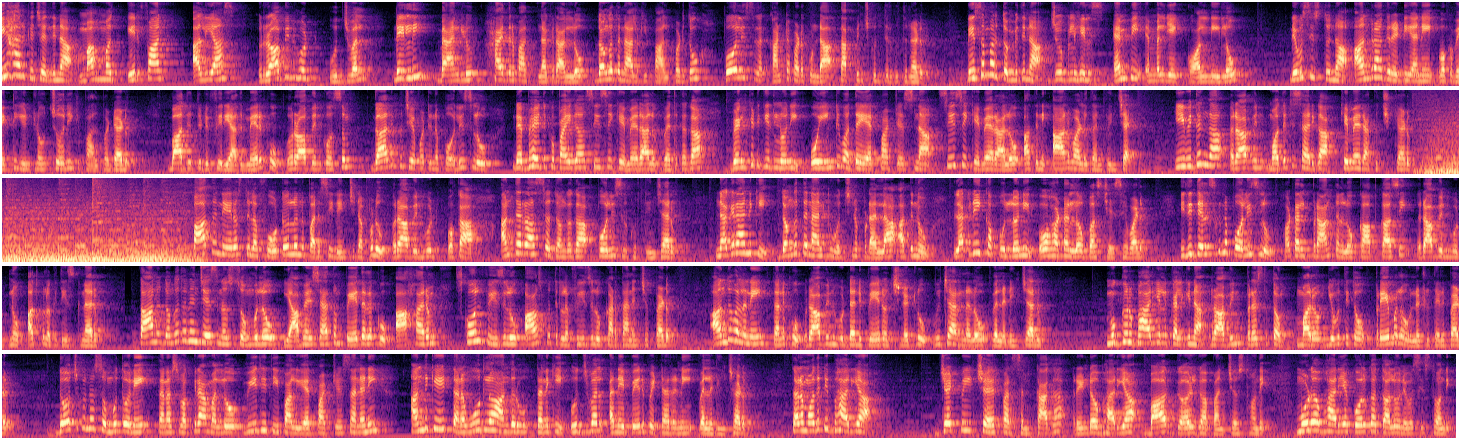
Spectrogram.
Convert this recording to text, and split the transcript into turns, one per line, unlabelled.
బీహార్కి చెందిన Mohammed Irfan alias Robin Hood Ujjwal Delhi Bengaluru Hyderabad నగరాల్లో దొంగతనాలకి పాల్పడుతూ పోలీసుల కంటపడకుండా తప్పించుకుని తిరుగుతున్నాడు. డిసెంబర్ తొమ్మిదిన జూబ్లీహిల్స్ ఎంపీ ఎమ్మెల్యే కాలనీలో నివసిస్తున్న అనురాగ్ రెడ్డి అనే ఒక వ్యక్తి ఇంట్లో చోరీకి పాల్పడ్డాడు. బాధితుడి ఫిర్యాదు మేరకు రాబిన్ కోసం గాలింపు చేపట్టిన పోలీసులు డెబ్బై ఐదుకు పైగా సీసీ కెమెరాలు వెతకగా వెంకటగిరిలోని ఓ ఇంటి వద్ద ఏర్పాటు చేసిన సీసీ కెమెరాలో అతని ఆనవాళ్ళు కనిపించాయి. ఈ విధంగా రాబిన్ మొదటిసారిగా కెమెరాకు చిక్కాడు. పాత నేరస్తుల ఫోటోలను పరిశీలించినప్పుడు రాబిన్హుడ్ ఒక అంతర్రాష్ట్ర దొంగగా పోలీసులు గుర్తించారు. నగరానికి దొంగతనానికి వచ్చినప్పుడల్లా అతను లక్డీ కపూర్లోని ఓ హోటల్లో బస్ చేసేవాడు. ఇది తెలుసుకున్న పోలీసులు హోటల్ ప్రాంతంలో కాపు కాసి రాబిన్హుడ్ను అదుపులోకి తీసుకున్నారు. తాను దొంగతనం చేసిన సొమ్ములో యాభై శాతం పేదలకు ఆహారం స్కూల్ ఫీజులు ఆసుపత్రుల ఫీజులు కడతానని చెప్పాడు. అందువలనే తనకు రాబిన్హుడ్ అని పేరొచ్చినట్లు విచారణలో వెల్లడించారు. ముగ్గురు భార్యలు కలిగిన రాబిన్ ప్రస్తుతం మరో యువతితో ప్రేమలో ఉన్నట్లు తెలిపాడు. దోచుకున్న సొమ్ముతోనే తన స్వగ్రామంలో వీధి దీపాలు ఏర్పాటు చేశానని అందుకే తన ఊర్లో అందరూ తనకి ఉజ్వల్ అనే పేరు పెట్టారని వెల్లడించాడు. తన మొదటి భార్య జెడ్పీ చైర్పర్సన్ కాగా రెండో భార్య బార్ గర్ల్గా పనిచేస్తోంది. మూడో భార్య కోల్కతాలో నివసిస్తోంది.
